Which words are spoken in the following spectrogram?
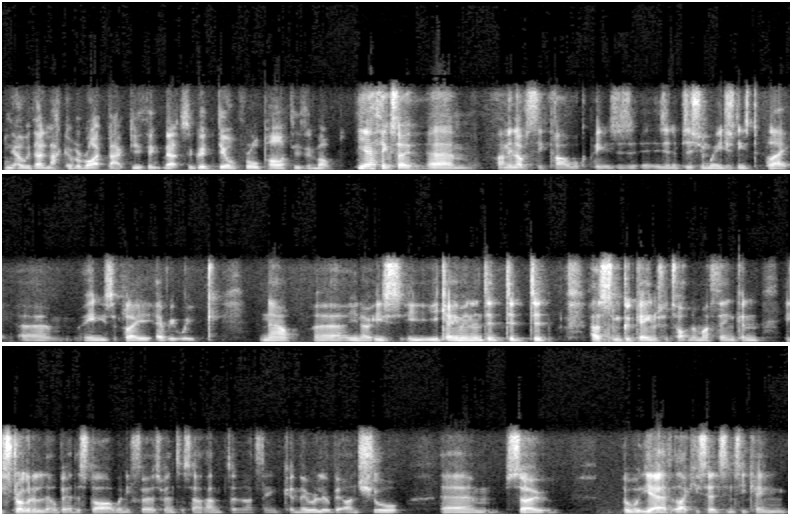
You know, with that lack of a right back, do you think that's a good deal for all parties involved? Yeah, I think so. Um, I mean, obviously, Kyle Walker Peters is, is in a position where he just needs to play. Um, he needs to play every week now. Uh, you know, he's he, he, came in and did did did had some good games for Tottenham, I think, and he struggled a little bit at the start when he first went to Southampton, I think, and they were a little bit unsure. Um, so, yeah, like you said, since he came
